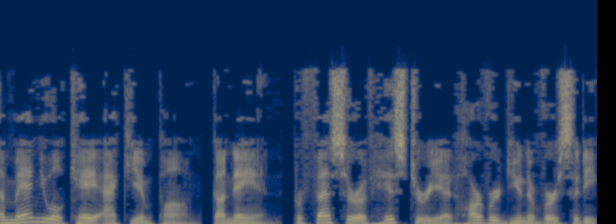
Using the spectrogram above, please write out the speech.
Emmanuel K. Akyeampong, Ghanaian, professor of history at Harvard University.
